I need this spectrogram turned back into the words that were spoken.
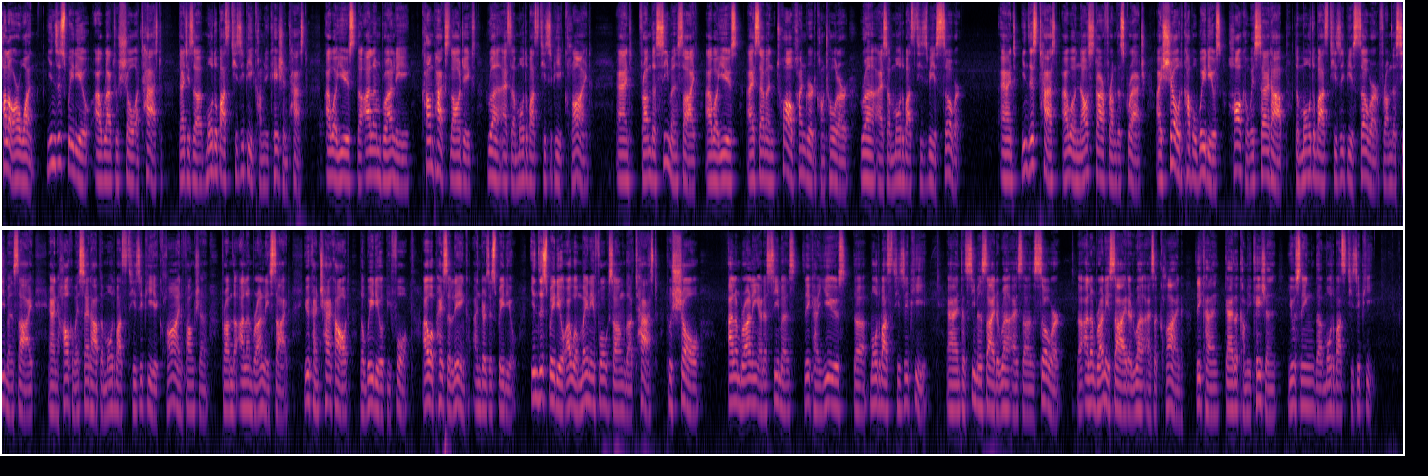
Hello everyone. In this video, I would like to show a test that is a Modbus TCP communication test. I will use the Allen Bradley CompactLogix run as a Modbus TCP client. And from the Siemens side, I will use S7 1200 controller run as a Modbus TCP server. And in this test, I will not start from the scratch. I showed a couple videos how can we set up the Modbus TCP server from the Siemens side and how can we set up the Modbus TCP client function from the Allen Bradley side. You can check out the video before. I will paste a link under this video. In this video, I will mainly focus on the test to show Allen Bradley and Siemens they can use the Modbus TCP and the Siemens side run as a server. The Allen Bradley side run as a client they can get communication using the Modbus TCP.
